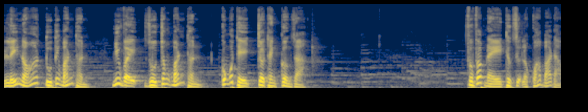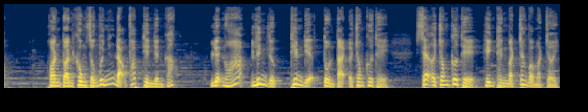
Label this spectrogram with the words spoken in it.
Lấy nó tu tới bán thần, Như vậy dù trong bán thần Cũng có thể trở thành cường giả. Phương pháp này thực sự là quá bá đạo. Hoàn toàn không giống với những đạo pháp thiên nhân khác. Luyện hóa linh lực thiên địa tồn tại ở trong cơ thể, Sẽ ở trong cơ thể hình thành mặt trăng và mặt trời.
